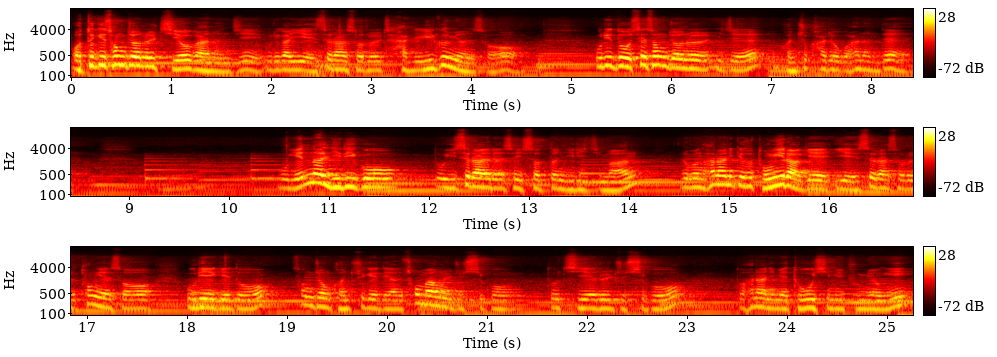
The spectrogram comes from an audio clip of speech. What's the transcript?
어떻게 성전을 지어가는지 우리가 이 에스라서를 잘 읽으면서 우리도 새 성전을 이제 건축하려고 하는데 뭐 옛날 일이고 또 이스라엘에서 있었던 일이지만 여러분 하나님께서 동일하게 이 에스라서를 통해서 우리에게도 성전 건축에 대한 소망을 주시고 또 지혜를 주시고 또 하나님의 도우심이 분명히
